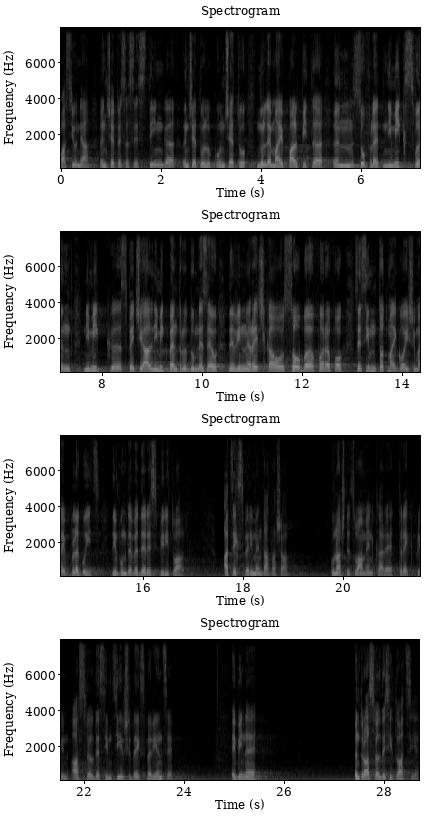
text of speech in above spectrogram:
pasiunea începe să se stingă încetul cu încetul, nu le mai palpită în suflet nimic sfânt, nimic uh, special, nimic pentru Dumnezeu, devin reci ca o sobă fără foc, se simt tot mai goi și mai vlăguiți din punct de vedere spiritual. Ați experimentat așa? Cunoașteți oameni care trec prin astfel de simțiri și de experiențe? Ei bine, într-o astfel de situație,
